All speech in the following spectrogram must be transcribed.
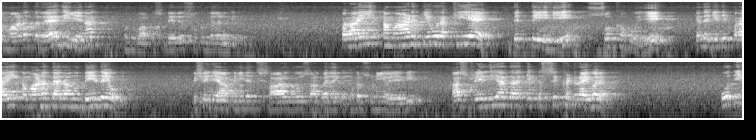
ਅਮਾਨਤ ਰਹਿ ਗਈ ਹੈ ਨਾ, ਉਹਨੂੰ ਵਾਪਸ ਦੇ ਦਿਓ, ਸੁੱਖ ਮਿਲਣਗੇ। ਪਰਾਈ ਅਮਾਨ ਕਿਉਂ ਰੱਖੀ ਹੈ? ਦਿੱਤੀ ਹੀ ਸੁੱਖ ਹੋਏ। ਕਹਿੰਦੇ ਜਿਹਦੀ ਪਰਾਈ ਅਮਾਨਤ ਹੈ ਨਾ, ਉਹਨੂੰ ਦੇ ਦਿਓ। ਪਿਛੇ ਜੇ ਆਪ ਜੀ ਨੇ ਸਾਲ 2 ਸਾਲ ਪਹਿਲਾਂ ਇੱਕ ਖਬਰ ਸੁਣੀ ਹੋਏਗੀ। ਆਸਟ੍ਰੇਲੀਆ ਦਾ ਇੱਕ ਸਿੱਖ ਡਰਾਈਵਰ, ਉਹਦੀ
